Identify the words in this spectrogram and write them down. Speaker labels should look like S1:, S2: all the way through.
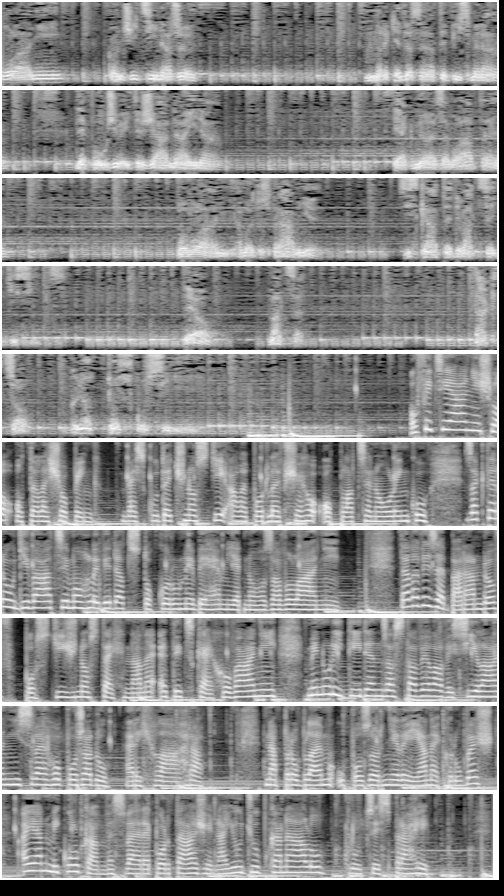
S1: Povolání končící na ř. Mrkněte se na ty písmena. Nepoužívejte žádná jiná. Jakmile zavoláte povolání a bude to správně, získáte 20 tisíc. Jo, 20. Tak co? Kdo to zkusí?
S2: Oficiálně šlo o teleshopping, ve skutečnosti ale podle všeho o placenou linku, za kterou diváci mohli vydat 100 koruny během jednoho zavolání. Televize Barandov po stížnostech na neetické chování minulý týden zastavila vysílání svého pořadu Rychlá hra. Na problém upozornili Janek Rubeš a Jan Mikulka ve své reportáži na YouTube kanálu Kluci z Prahy.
